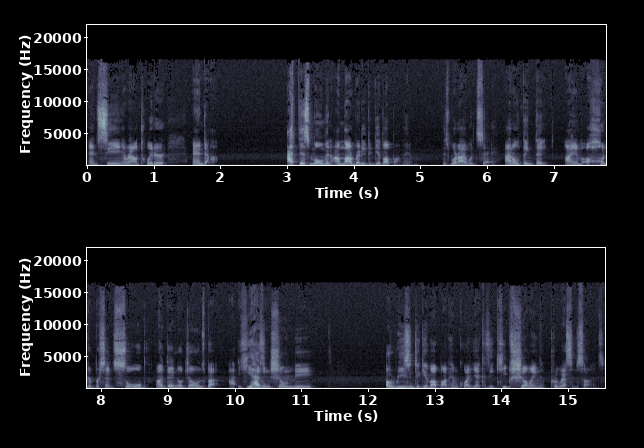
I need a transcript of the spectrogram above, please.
and seeing around Twitter and at this moment I'm not ready to give up on him is what I would say. I don't think that I am 100% sold on Daniel Jones, but he hasn't shown me a reason to give up on him quite yet because he keeps showing progressive signs.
